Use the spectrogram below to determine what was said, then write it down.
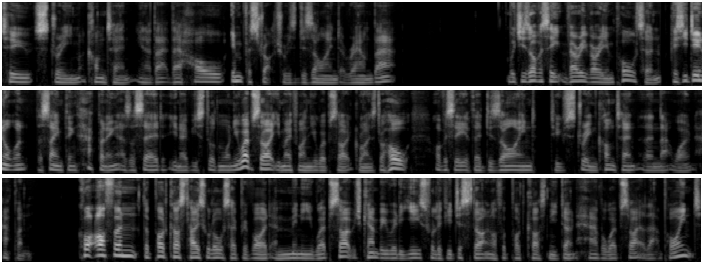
to stream content. You know, that their whole infrastructure is designed around that, which is obviously very, very important because you do not want the same thing happening. As I said, you know, if you store them on your website, you may find your website grinds to a halt. Obviously, if they're designed to stream content, then that won't happen. Quite often, the podcast host will also provide a mini website, which can be really useful if you're just starting off a podcast and you don't have a website at that point.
